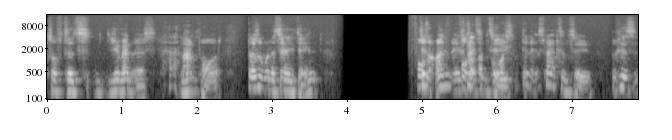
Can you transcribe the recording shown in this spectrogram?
fucks off to Juventus. Lampard doesn't want to say anything. Falls- Didn't, I didn't expect him to. board. Didn't expect him to because,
